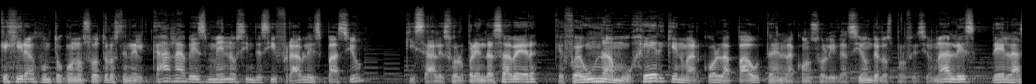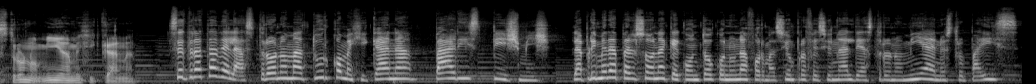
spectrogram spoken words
que giran junto con nosotros en el cada vez menos indescifrable espacio? Quizá le sorprenda saber que fue una mujer quien marcó la pauta en la consolidación de los profesionales de la astronomía mexicana. Se trata de la astrónoma turco-mexicana Paris Pishmish, la primera persona que contó con una formación profesional de astronomía en nuestro país.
